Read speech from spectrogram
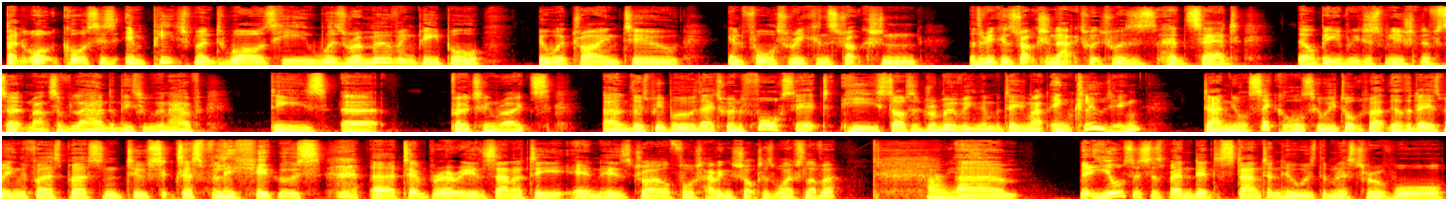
But what caused his impeachment was he was removing people who were trying to enforce Reconstruction, the Reconstruction Act, which was had said there'll be redistribution of certain amounts of land and these people can have these uh, voting rights. And those people who were there to enforce it, he started removing them and taking them out, including Daniel Sickles, who we talked about the other day as being the first person to successfully use uh, temporary insanity in his trial for having shot his wife's lover. Oh yes. Um, but he also suspended Stanton, who was the Minister of War,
